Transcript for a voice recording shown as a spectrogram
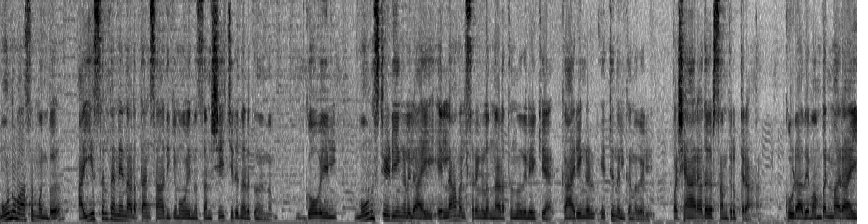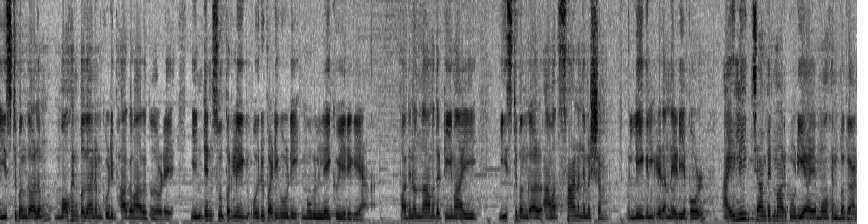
മൂന്ന് മാസം മുൻപ് ഐ എസ് എൽ തന്നെ നടത്താൻ സാധിക്കുമോ എന്ന് സംശയിച്ചിരുന്നിടത്തു നിന്നും ഗോവയിൽ മൂന്ന് സ്റ്റേഡിയങ്ങളിലായി എല്ലാ മത്സരങ്ങളും നടത്തുന്നതിലേക്ക് കാര്യങ്ങൾ എത്തി നിൽക്കുന്നതിൽ പക്ഷെ ആരാധകർ സംതൃപ്തരാണ്. കൂടാതെ വമ്പന്മാരായ ഈസ്റ്റ് ബംഗാളും മോഹൻ ബഗാനും കൂടി ഭാഗമാകുന്നതോടെ ഇന്ത്യൻ സൂപ്പർ ലീഗ് ഒരു പടി കൂടി മുകളിലേക്ക് ഉയരുകയാണ്. പതിനൊന്നാമത് ടീമായി ഈസ്റ്റ് ബംഗാൾ അവസാന നിമിഷം ലീഗിൽ ഇടം നേടിയപ്പോൾ ഐ ലീഗ് ചാമ്പ്യന്മാർ കൂടിയായ Mohun Bagan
